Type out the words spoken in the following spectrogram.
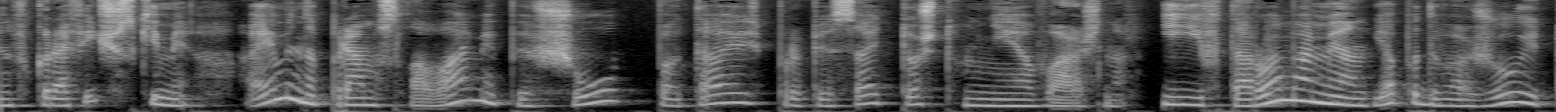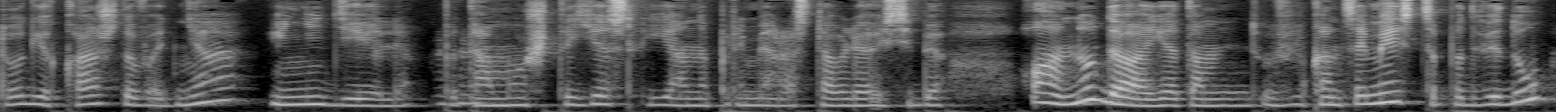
инфографическими, а именно прям словами пишу, пытаюсь прописать то, что мне важно. И второй момент, я подвожу итоги каждого дня и недели. Mm-hmm. Потому что если я, например, оставляю себе, а, ну да, я там в конце месяца подведу,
